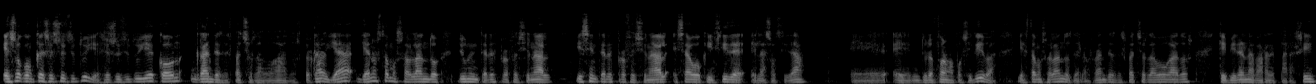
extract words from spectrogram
¿Eso con qué se sustituye? Se sustituye con grandes despachos de abogados. Pero claro, ya, ya no estamos hablando de un interés profesional y ese interés profesional es algo que incide en la sociedad, eh, de una forma positiva. Y estamos hablando de los grandes despachos de abogados que vienen a barrer para sí,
